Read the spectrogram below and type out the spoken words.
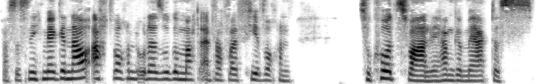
was ist nicht mehr genau, acht Wochen oder so gemacht, einfach weil vier Wochen zu kurz waren. Wir haben gemerkt, dass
